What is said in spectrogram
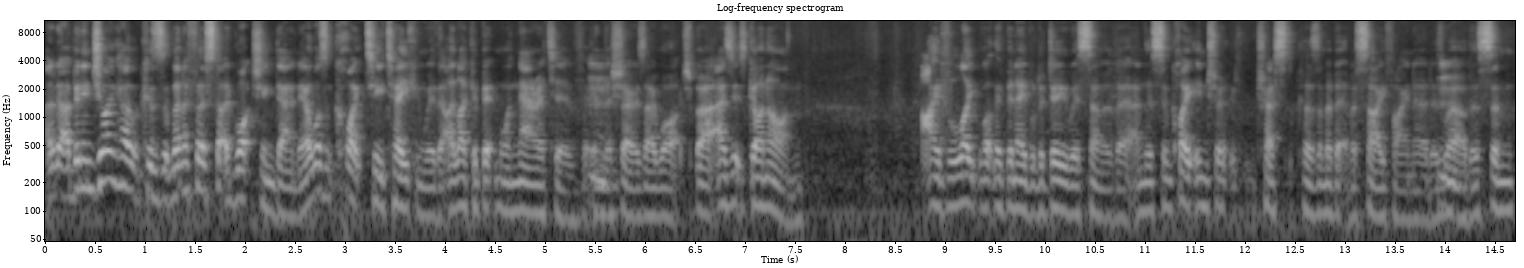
I don't know, I've been enjoying how because when I first started watching Dandy, I wasn't quite too taken with it. I like a bit more narrative in the mm. shows I watch, but as it's gone on, I've liked what they've been able to do with some of it, and there's some quite inter- interest because I'm a bit of a sci-fi nerd as mm. well. There's some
